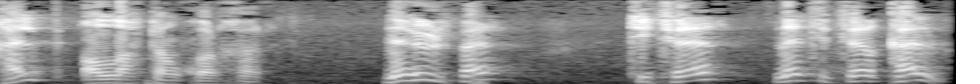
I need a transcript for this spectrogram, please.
Kalp Allah'tan korkar. Ne ürper? Titrer. Ne titrer? Kalp.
